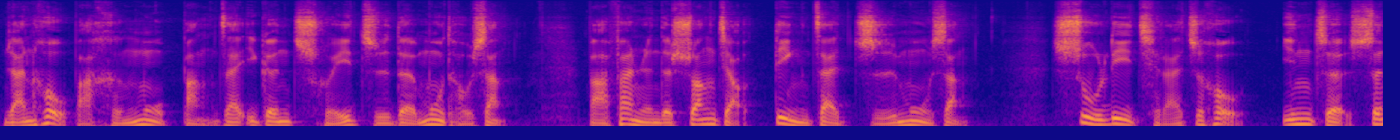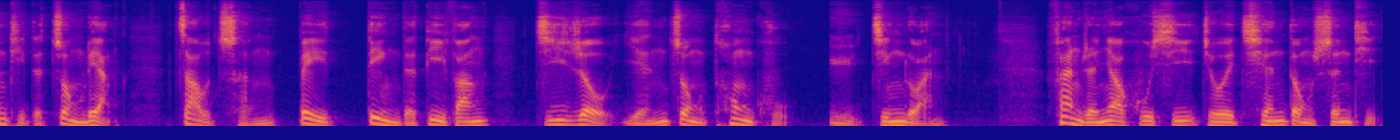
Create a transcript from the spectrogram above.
然后把横木绑在一根垂直的木头上，把犯人的双脚钉在直木上，竖立起来之后，因着身体的重量。造成被钉的地方肌肉严重痛苦与痉挛，犯人要呼吸就会牵动身体，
